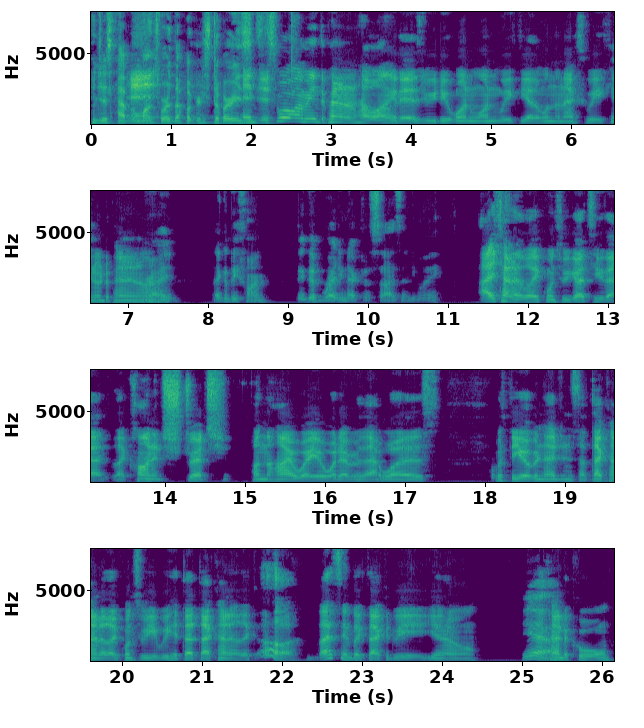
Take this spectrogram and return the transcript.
And just have a And- month's worth of hooker stories. And just, well, I mean, depending on how long it is, we do one one week, the other one the next week, you know, depending on. right, that could be fun. Be a good writing exercise anyway. I kind of like once we got to that like haunted stretch on the highway or whatever that was with the urban edge and stuff. That kind of like once we we hit that, that kind of like oh, that seems like that could be you know Yeah, kind of cool.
